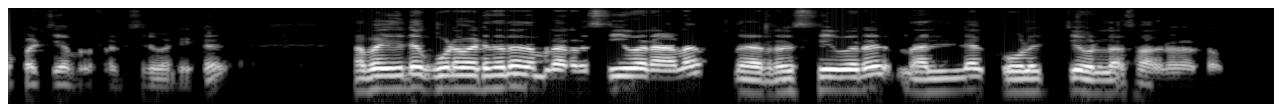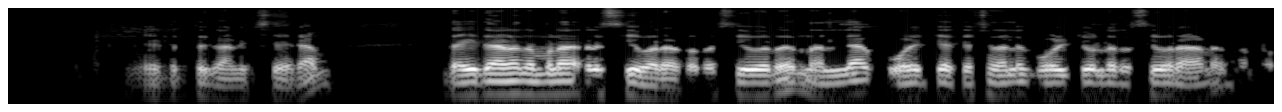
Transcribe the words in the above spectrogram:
ഓപ്പൺ ചെയ്യാം ഫ്രണ്ട്സിന് വേണ്ടിയിട്ട്. അപ്പോൾ ഇതിന്റെ കൂടെ വരുന്നത് നമ്മുടെ റിസീവറാണ് റിസീവർ നല്ല ക്വാളിറ്റി ഉള്ള സാധനം കേട്ടോ. എടുത്ത് കാണിച്ചു തരാം. ഇതാണ് നമ്മുടെ റിസീവർ കേട്ടോ റിസീവർ നല്ല ക്വാളിറ്റി അത്യാവശ്യം നല്ല ക്വാളിറ്റി ഉള്ള റിസീവറാണ് കേട്ടോ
